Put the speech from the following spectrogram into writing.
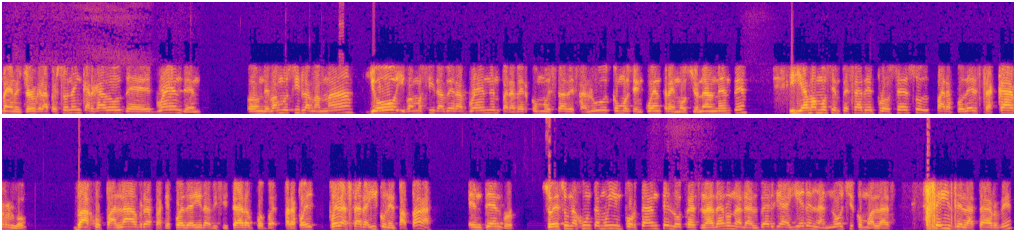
manager, la persona encargado de Brandon, donde vamos a ir la mamá, yo y vamos a ir a ver a Brandon para ver cómo está de salud, cómo se encuentra emocionalmente y ya vamos a empezar el proceso para poder sacarlo bajo palabra para que pueda ir a visitar o para poder pueda estar ahí con el papá en Denver. So es una junta muy importante, lo trasladaron al albergue ayer en la noche como a las seis de la tarde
